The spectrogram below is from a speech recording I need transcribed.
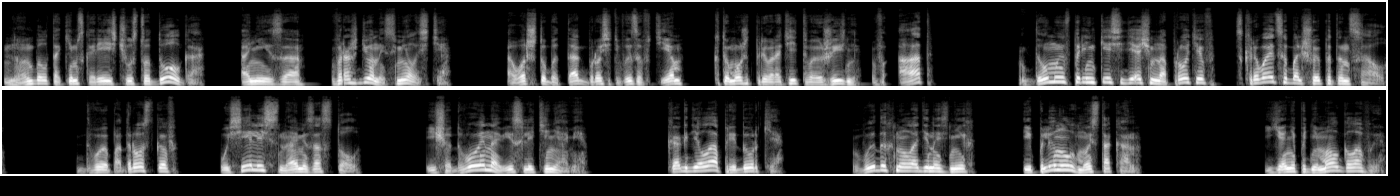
но он был таким скорее из чувства долга, а не из-за врожденной смелости. А вот чтобы так бросить вызов тем, кто может превратить твою жизнь в ад, думаю, в пареньке, сидящем напротив, скрывается большой потенциал. Двое подростков уселись с нами за стол. Еще двое нависли тенями. «Как дела, придурки?» Выдохнул один из них и плюнул в мой стакан. Я не поднимал головы.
